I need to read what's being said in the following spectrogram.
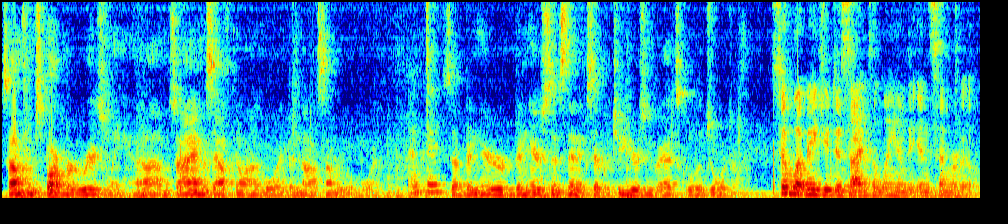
So I'm from Spartanburg originally. Um, so I am a South Carolina boy, but not a Summerville boy. Okay. So I've been here, been here since then, except for two years in grad school at Georgia. So what made you decide to land in Summerville?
